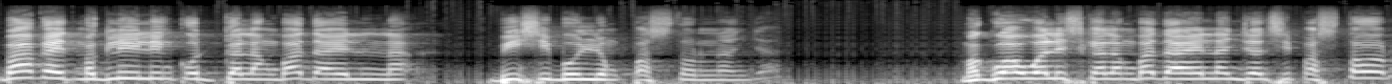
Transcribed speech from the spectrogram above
Bakit? Maglilingkod ka lang ba dahil na visible yung pastor nandyan? Magwawalis ka lang ba dahil nandyan si pastor?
